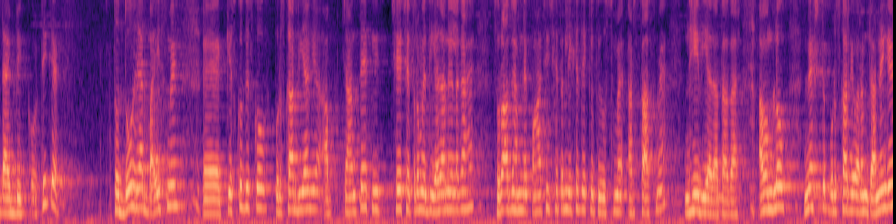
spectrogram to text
डायबिक को ठीक है? तो 2022 में ए, किसको किसको पुरस्कार दिया गया? आप जानते हैं कि छह क्षेत्रों में दिया जाने लगा है। शुरुआत में हमने पाँच ही क्षेत्र लिखे थे क्योंकि उसमें अर्थशास्त्र में नहीं दिया जाता था। अब हम लोग नेक्स्ट पुरस्कार के बारे में जानेंगे।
